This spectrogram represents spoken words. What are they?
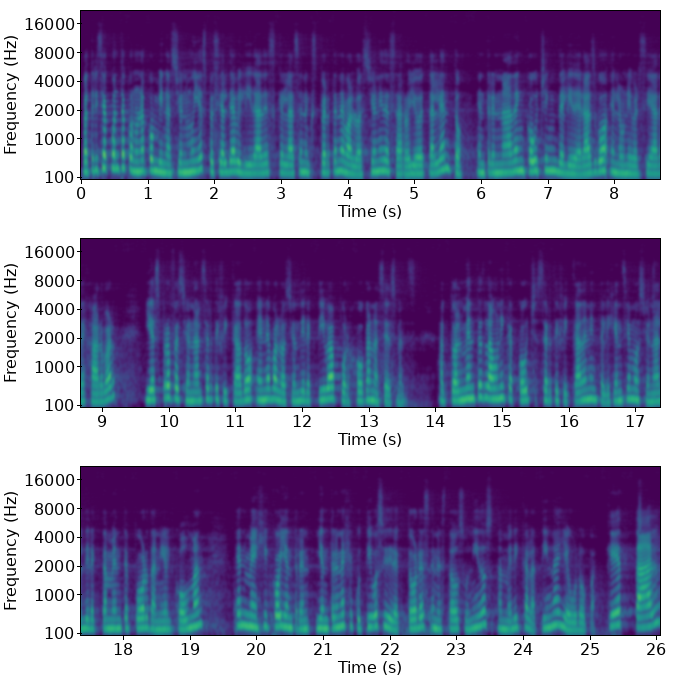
Patricia cuenta con una combinación muy especial de habilidades que la hacen experta en evaluación y desarrollo de talento, entrenada en coaching de liderazgo en la Universidad de Harvard y es profesional certificado en evaluación directiva por Hogan Assessments. Actualmente es la única coach certificada en inteligencia emocional directamente por Daniel Coleman en México y, entrena ejecutivos y directores en Estados Unidos, América Latina y Europa. ¿Qué tal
